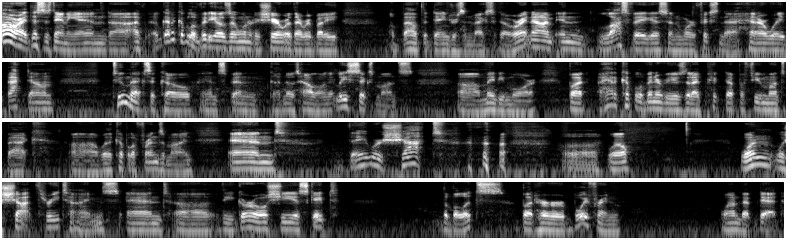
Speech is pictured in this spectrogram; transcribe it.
All right, this is Danny, and uh, I've, I've got a couple of videos I wanted to share with everybody about the dangers in Mexico. Right now, I'm in Las Vegas, and we're fixing to head our way back down to Mexico and spend God knows how long, at least six months, uh, maybe more. But I had a couple of interviews that I picked up a few months back uh, with a couple of friends of mine, and they were shot. uh, well, one was shot three times, and uh, the girl, she escaped the bullets, but her boyfriend wound up dead.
